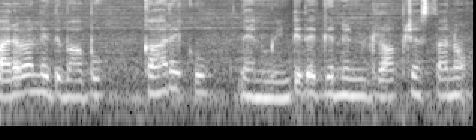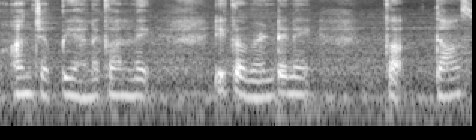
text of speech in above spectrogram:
పర్వాలేదు బాబు కారెక్కు నేను మీ ఇంటి దగ్గర నిన్ను డ్రాప్ చేస్తాను అని చెప్పి వెనకాలనే ఇక వెంటనే దాసి దాస్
